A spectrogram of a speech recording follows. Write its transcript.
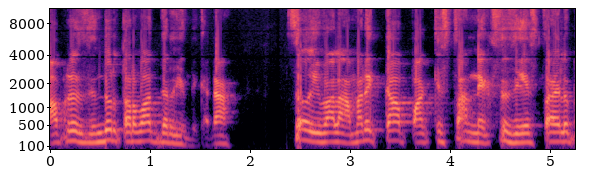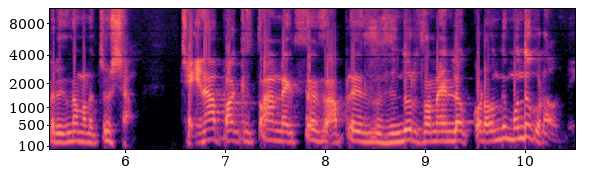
ఆపరేషన్ సింధూర్ తర్వాత జరిగింది కదా. సో ఇవాళ అమెరికా పాకిస్తాన్ నెక్సెస్ ఏ స్థాయిలో పెరిగిందో మనం చూసాం China Pakistan nexus operation Sindoor సమయంలో కూడా ఉంది ముందు కూడా ఉంది.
